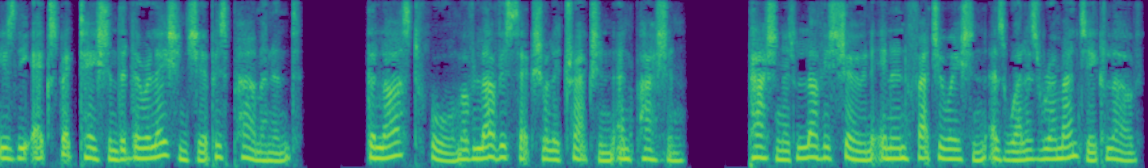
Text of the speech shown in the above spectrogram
is the expectation that the relationship is permanent. The last form of love is sexual attraction and passion. Passionate love is shown in infatuation as well as romantic love.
